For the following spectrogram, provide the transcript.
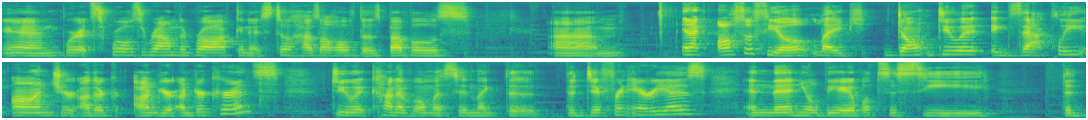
and where it swirls around the rock and it still has all of those bubbles. Um, and I also feel like don't do it exactly on your other on your undercurrents. Do it kind of almost in like the the different areas, and then you'll be able to see the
